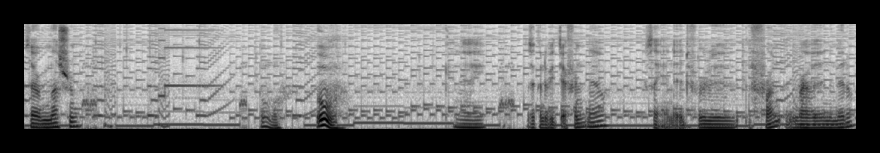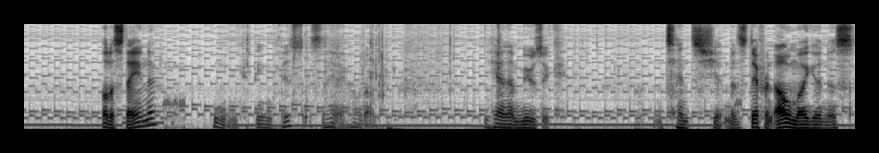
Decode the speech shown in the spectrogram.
Is there a mushroom? Ooh. Ooh. Okay. Is it to be different now? Because I ended through the front rather than the middle? Oh, to stay in there? Ooh, we could be in business there. Hold on. Yeah, that music? Intense shit. It's different. Oh my goodness.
